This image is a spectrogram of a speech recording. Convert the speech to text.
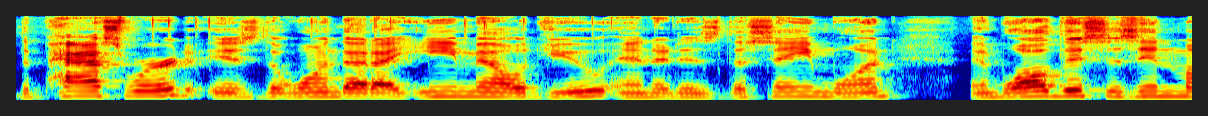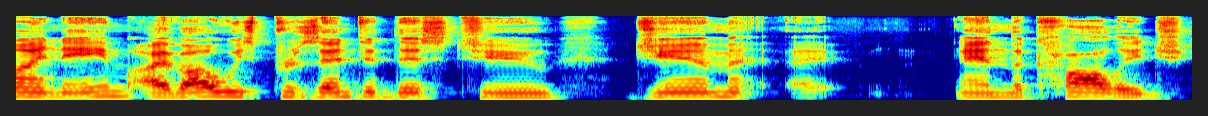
The password is the one that I emailed you and it is the same one and while this is in my name, I've always presented this to Jim uh, and the college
